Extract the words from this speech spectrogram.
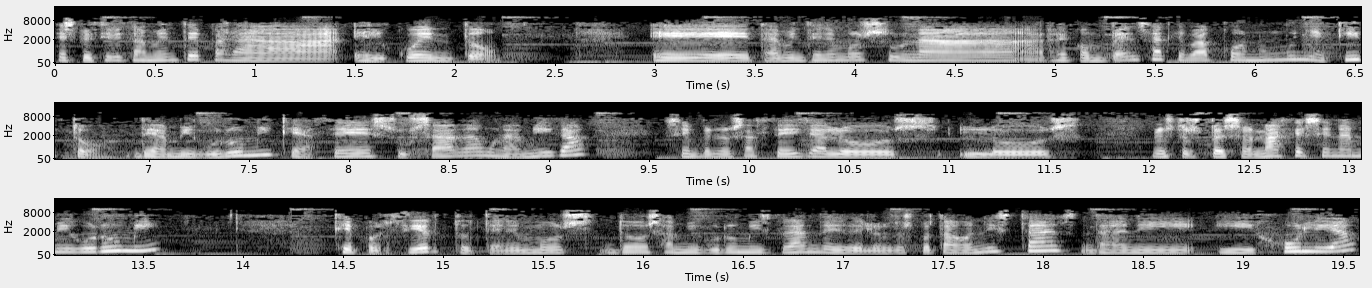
específicamente para el cuento. Eh, también tenemos una recompensa que va con un muñequito de amigurumi que hace Susana, una amiga. Siempre nos hace ella los, los nuestros personajes en amigurumi. Que por cierto, tenemos dos amigurumis grandes de los dos protagonistas, Dani y Julia,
